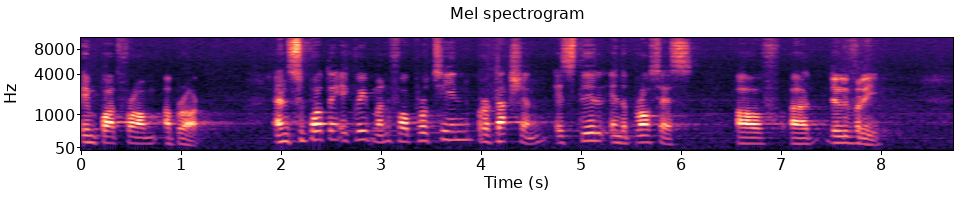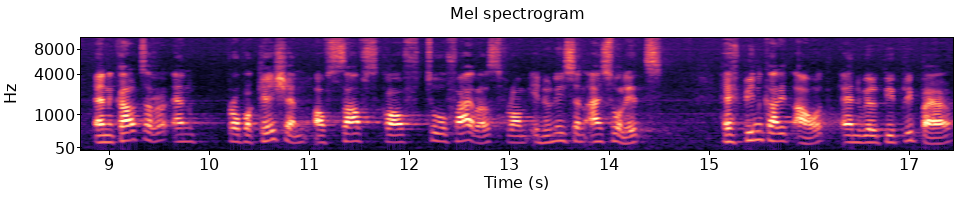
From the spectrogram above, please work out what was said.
import from abroad. And supporting equipment for protein production is still in the process of uh, delivery. And culture and propagation of SARS-CoV-2 virus from Indonesian isolates have been carried out and will be prepared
